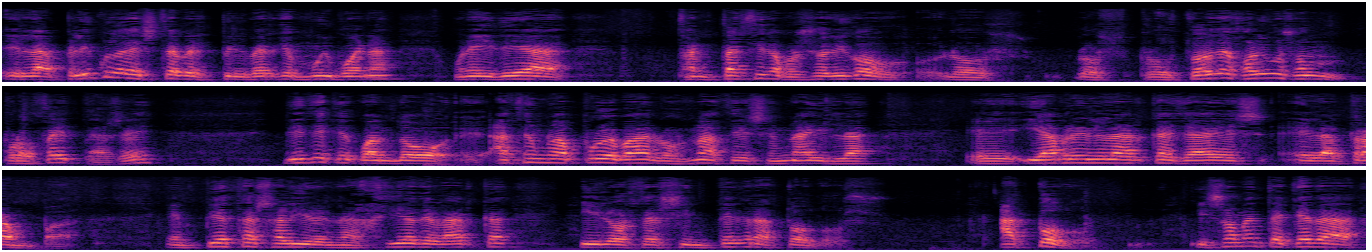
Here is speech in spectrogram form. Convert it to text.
en la película de Steven Spielberg es muy buena, una idea fantástica, por eso digo, los, los productores de Hollywood son profetas, ¿eh? Dice que cuando hacen una prueba los nazis en una isla eh, y abren el arca ya es en la trampa. Empieza a salir energía del arca y los desintegra a todos. A todos y solamente queda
